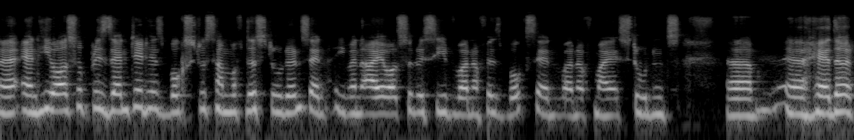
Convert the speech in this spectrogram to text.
uh, and he also presented his books to some of the students and even i also received one of his books and one of my students um, uh, Haider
